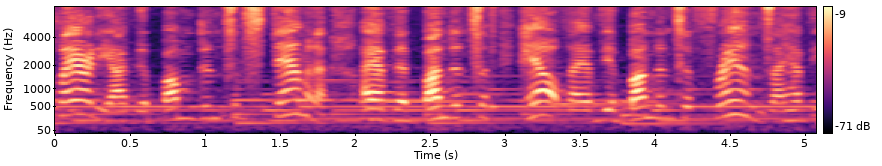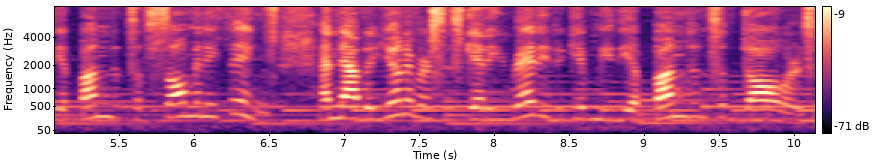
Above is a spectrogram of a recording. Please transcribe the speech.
clarity. I have the abundance of stamina. I have the abundance of health. I have the abundance of friends. I have the abundance of so many things. And now the universe is getting ready to give me the abundance of dollars,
